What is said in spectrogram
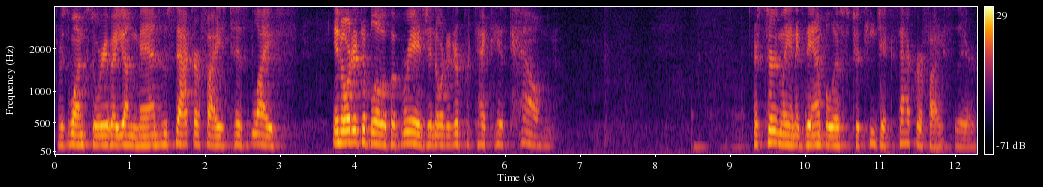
There's one story of a young man who sacrificed his life in order to blow up a bridge, in order to protect his town. There's certainly an example of strategic sacrifice there.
